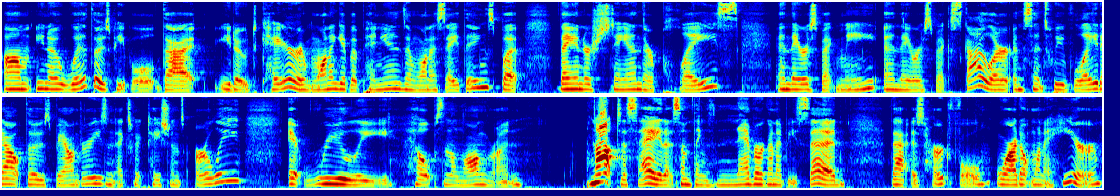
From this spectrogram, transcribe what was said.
um, you know, with those people that, you know, care and want to give opinions and want to say things, but they understand their place and they respect me and they respect Skylar. And since we've laid out those boundaries and expectations early, it really helps in the long run. Not to say that something's never going to be said that is hurtful or I don't want to hear.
